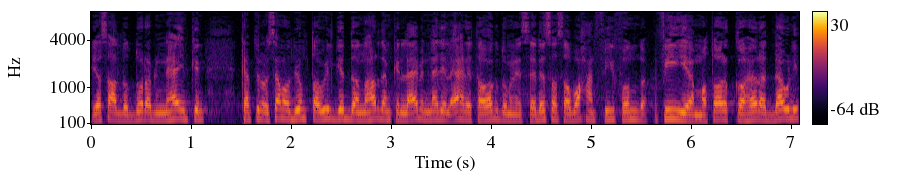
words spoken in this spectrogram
يصعد للدور قبل النهائي. يمكن كابتن أسامة اليوم طويل جدا النهارده يمكن لاعبي النادي الأهلي تواجدوا من السادسة صباحا في فندق في مطار القاهرة الدولي.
